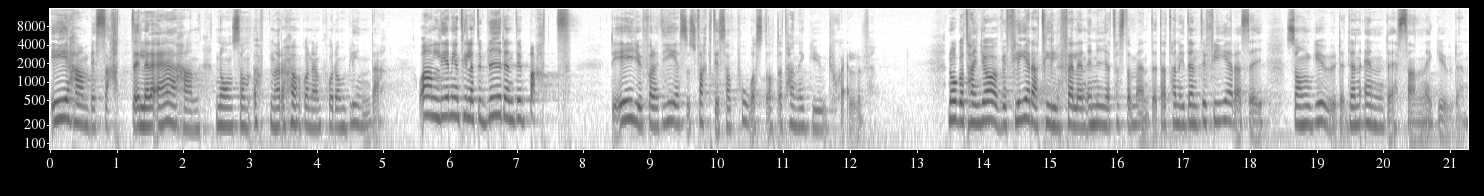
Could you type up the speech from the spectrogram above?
Är han besatt eller är han någon som öppnar ögonen på de blinda? Och anledningen till att det blir en debatt det är ju för att Jesus faktiskt har påstått att han är Gud själv. Något han gör vid flera tillfällen i Nya testamentet, att han identifierar sig som Gud, den enda sanne guden.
